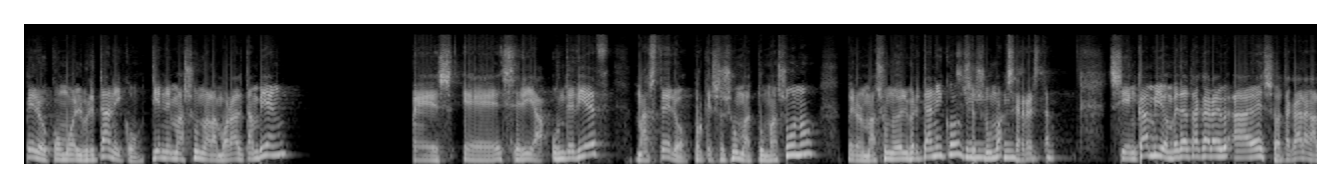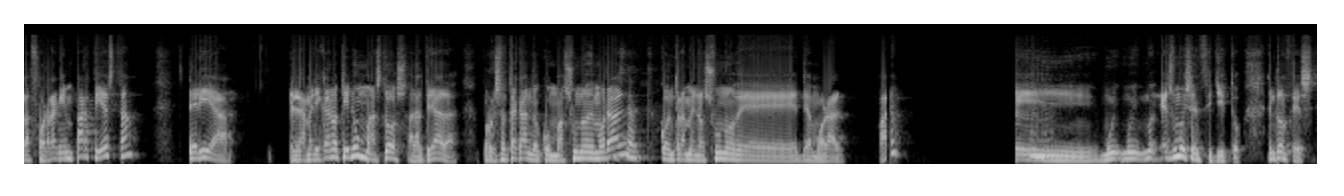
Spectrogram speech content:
Pero como el británico tiene más uno a la moral también, pues eh, sería un de 10 más 0, porque se suma tú más 1, pero el más 1 del británico se suma, se resta. Si en cambio, en vez de atacar a eso, atacaran a la Forragging Party esta, sería el americano tiene un más 2 a la tirada, porque está atacando con más 1 de moral contra menos 1 de, moral. ¿Vale? Y muy, muy, es muy sencillito. Entonces,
